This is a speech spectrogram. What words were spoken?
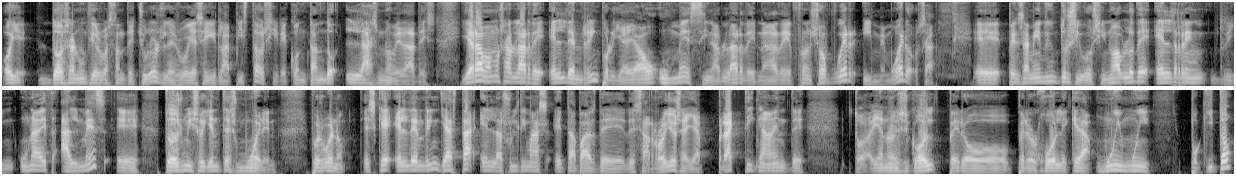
Oye, dos anuncios bastante chulos, les voy a seguir la pista, os iré contando las novedades. Y ahora vamos a hablar de Elden Ring, porque ya llevo un mes sin hablar de nada de Front Software y me muero. O sea, eh, pensamiento intrusivo, si no hablo de Elden Ring una vez al mes, eh, todos mis oyentes mueren. Pues bueno, es que Elden Ring ya está en las últimas etapas de desarrollo, o sea, ya prácticamente todavía no es Gold, pero, pero el juego le queda muy, muy poquito.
